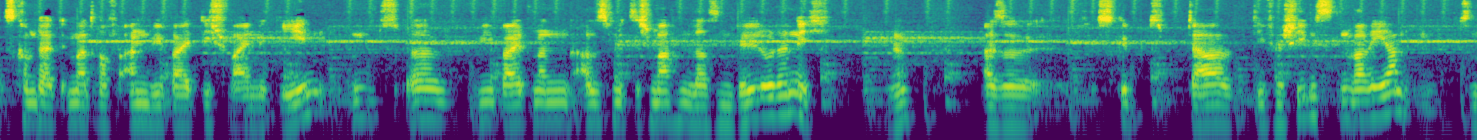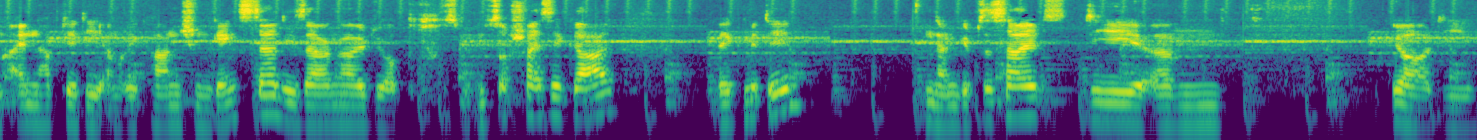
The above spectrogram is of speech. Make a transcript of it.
es kommt halt immer darauf an, wie weit die Schweine gehen und äh, wie weit man alles mit sich machen lassen will oder nicht. Ne? Also es gibt da die verschiedensten Varianten. Zum einen habt ihr die amerikanischen Gangster, die sagen halt, ja, pff, ist uns doch scheißegal, weg mit denen. Und dann gibt es halt die, ähm, ja, die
